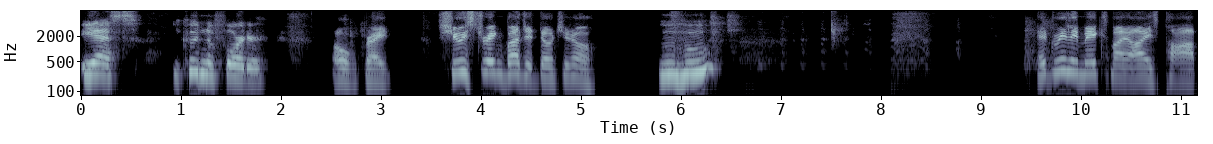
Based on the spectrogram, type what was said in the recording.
Yes, you couldn't afford her. Oh, right. Shoestring budget, don't you know? hmm It really makes my eyes pop.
